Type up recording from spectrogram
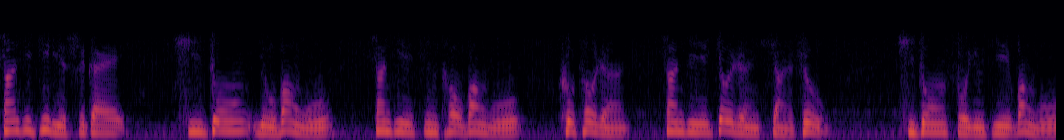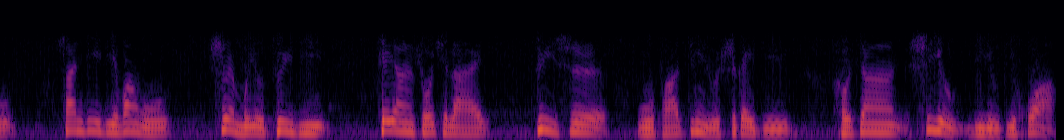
上帝建立世界，其中有万物。上帝先造万物，后造人。上帝叫人享受。其中所有的万物，上帝的万物是没有罪的。这样说起来，罪是无法进入世界的，好像是有理由的话。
